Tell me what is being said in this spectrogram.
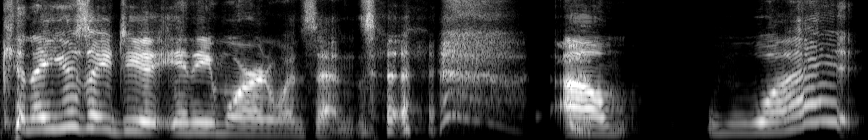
Can I use idea any more in one sentence? Um, what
